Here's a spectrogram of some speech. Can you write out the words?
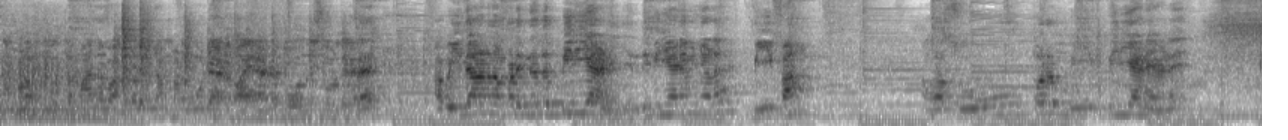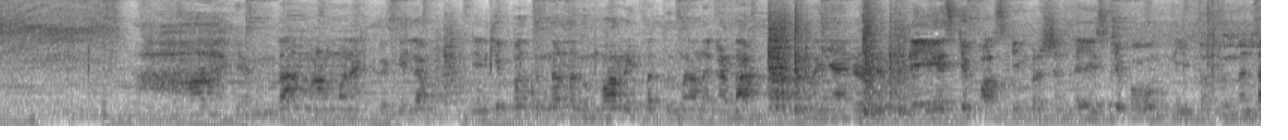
നമ്മുടെ മൂത്തമാരുടെ മക്കളും നമ്മളും കൂടിയാണ് വയനാട് പോകുന്ന സുഹൃത്തുക്കളെ. അപ്പൊ ഇതാണ് നമ്മുടെ ഇന്നത്തെ ബിരിയാണി. എന്ത് ബിരിയാണി കുഞ്ഞോളെ? ബീഫാ? അപ്പൊ സൂപ്പർ ബീഫ് ബിരിയാണിയാണ്. എന്താ മണമോനെ കിട്ടില്ല. എനിക്കിപ്പോ തിന്നണം. ഉമ്മാറിന് ഇപ്പൊ തിന്നാൻ നിൽക്കണ്ട ഞാനൊരു ടേസ്റ്റ് ഫസ്റ്റ് ഇംപ്രഷൻ ടേസ്റ്റ് പോകും ഇപ്പം തിന്നണ്ട.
